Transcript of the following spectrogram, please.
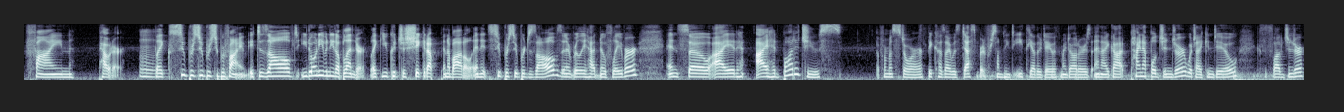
fine powder. Mm. Like super, super, super fine. It dissolved. You don't even need a blender. Like you could just shake it up in a bottle, and it super, super dissolves, and it really had no flavor. And so I had I had bought a juice from a store because I was desperate for something to eat the other day with my daughters, and I got pineapple ginger, which I can do because it's a lot of ginger.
